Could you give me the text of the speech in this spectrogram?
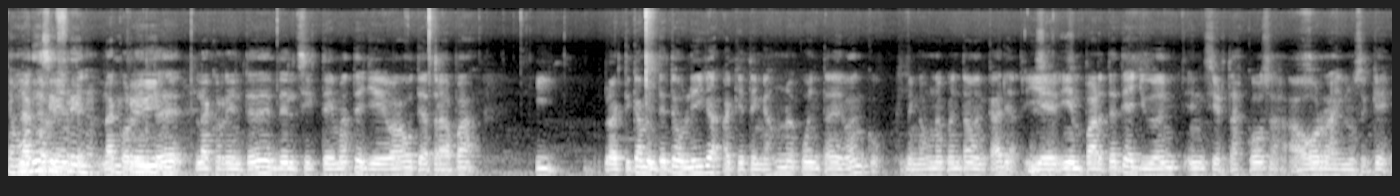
La corriente, la corriente, la corriente de- del sistema te lleva o te atrapa y prácticamente te obliga a que tengas una cuenta de banco, que tengas una cuenta bancaria. Y, y en parte te ayuda en, en ciertas cosas, ahorras y no sé qué.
